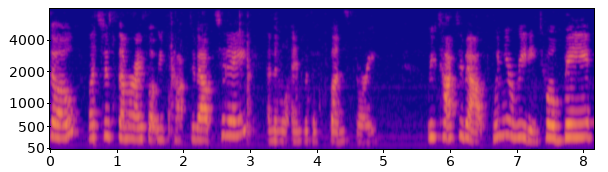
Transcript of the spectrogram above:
So, let's just summarize what we've talked about today, and then we'll end with a fun story we've talked about when you're reading to obey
